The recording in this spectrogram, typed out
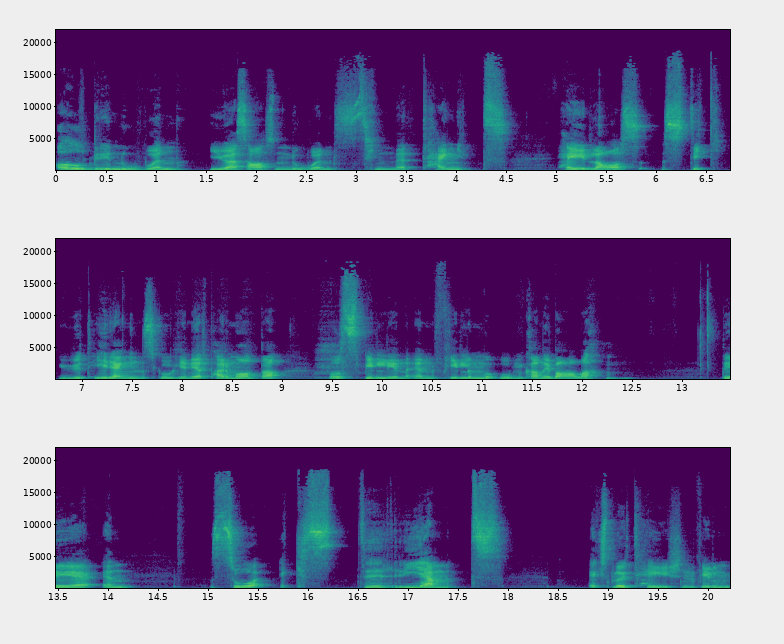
aldri noen i USA som noensinne tenkt Hei, la oss stikke ut i regnskogen i et par måneder og spille inn en film om kannibaler. Det er en så ekstremt exploitation-film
